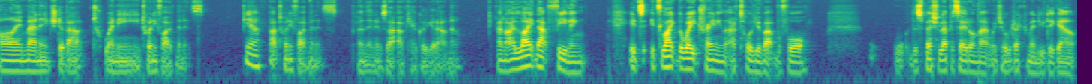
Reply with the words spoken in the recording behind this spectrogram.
I managed about 20, 25 minutes. Yeah, about 25 minutes. And then it was like, okay, I've got to get out now. And I like that feeling. It's it's like the weight training that I've told you about before. The special episode on that, which I would recommend you dig out.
